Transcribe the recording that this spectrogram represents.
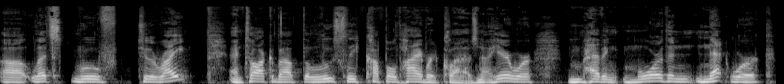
uh, let's move to the right and talk about the loosely coupled hybrid clouds. Now here we're having more than network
